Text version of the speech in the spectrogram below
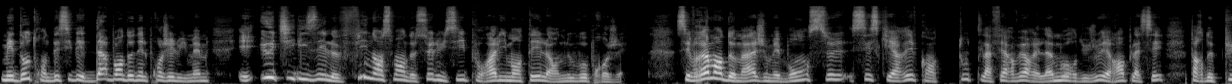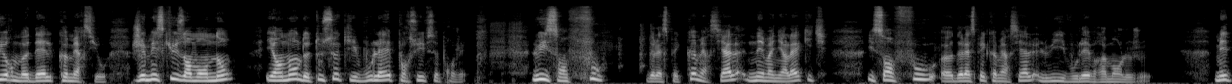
mais d'autres ont décidé d'abandonner le projet lui-même et utiliser le financement de celui-ci pour alimenter leur nouveau projet. C'est vraiment dommage, mais bon, c'est ce qui arrive quand toute la ferveur et l'amour du jeu est remplacé par de purs modèles commerciaux. Je m'excuse en mon nom et en nom de tous ceux qui voulaient poursuivre ce projet. Lui, il s'en fout de l'aspect commercial, Nemanja Lekic, il s'en fout euh, de l'aspect commercial, lui, il voulait vraiment le jeu. Mais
